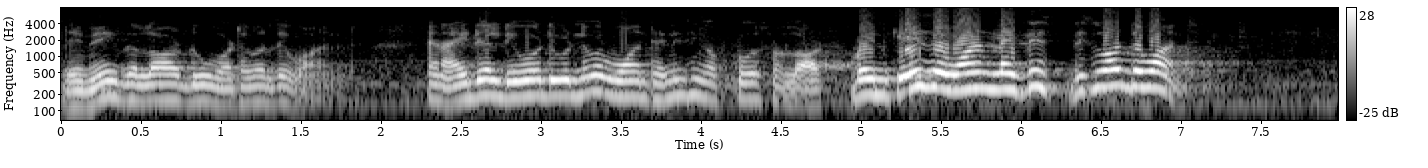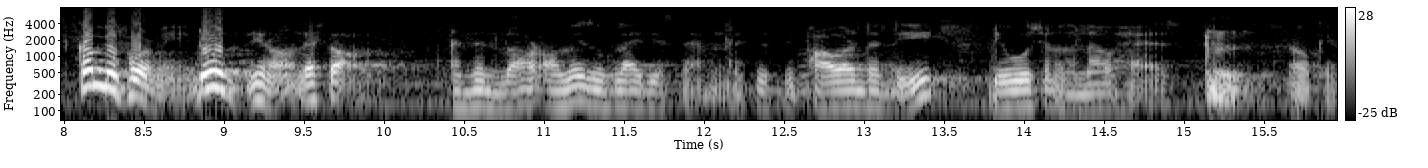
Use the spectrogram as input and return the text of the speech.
They make the Lord do whatever they want. An ideal devotee would never want anything, of course, from Lord. But in case they want like this, this is what they want. Come before me, do, you know, that's all. And then Lord always obliges them. This is the power that the devotion of the love has. okay.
